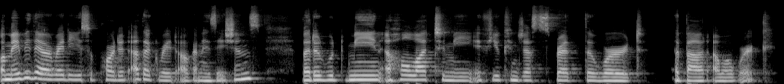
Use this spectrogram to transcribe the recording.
or maybe they already supported other great organizations, but it would mean a whole lot to me if you can just spread the word about our work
